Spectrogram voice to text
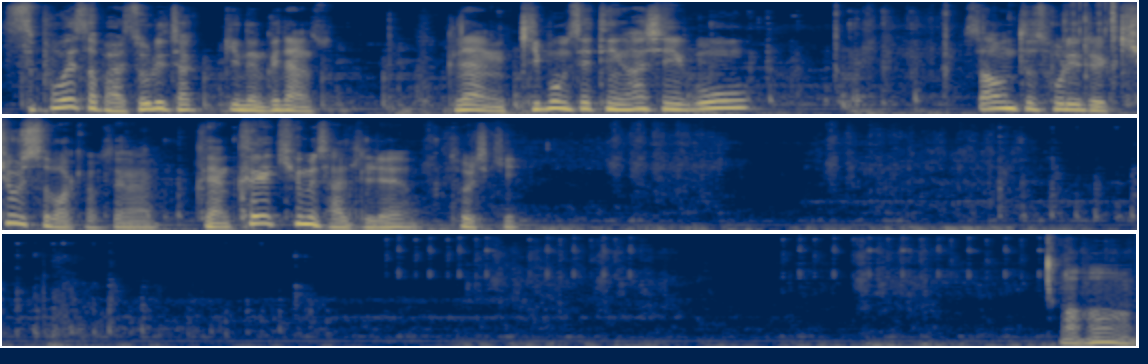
스포에서 발소리 잡기는 그냥 그냥 기본 세팅 하시고 사운드 소리를 키울 수밖에 없어요. 그냥 크게 키우면 잘 들려요 솔직히 아하.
